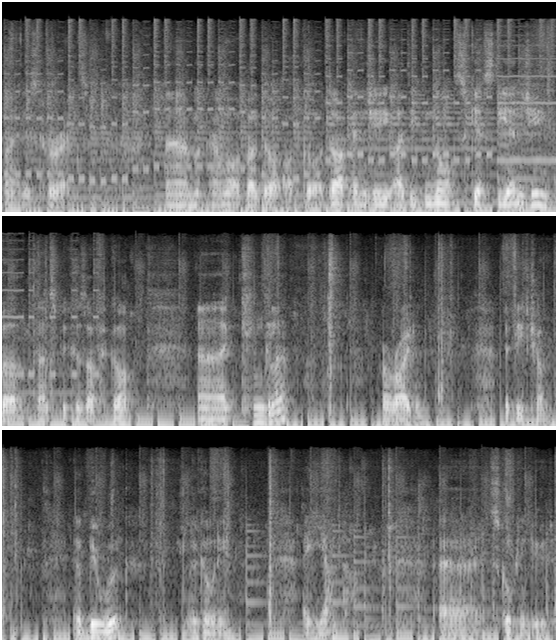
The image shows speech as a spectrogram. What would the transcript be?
That is correct. Um, and what have I got? I've got Dark Energy. I did not guess the energy, but that's because I forgot. Uh, Kingler, a Rhydon, a Big Chomp, a Biwok, a Goldeen, a Yamper, a Scorpion Dude,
